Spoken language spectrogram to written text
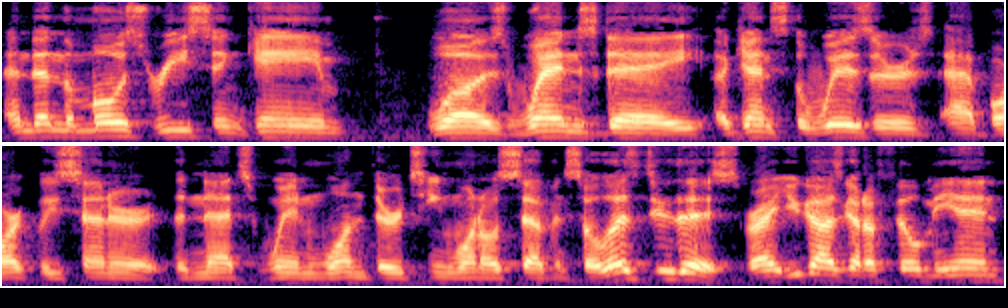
And then the most recent game was Wednesday against the Wizards at Barclays Center. The Nets win 113 107. So let's do this, right? You guys got to fill me in.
